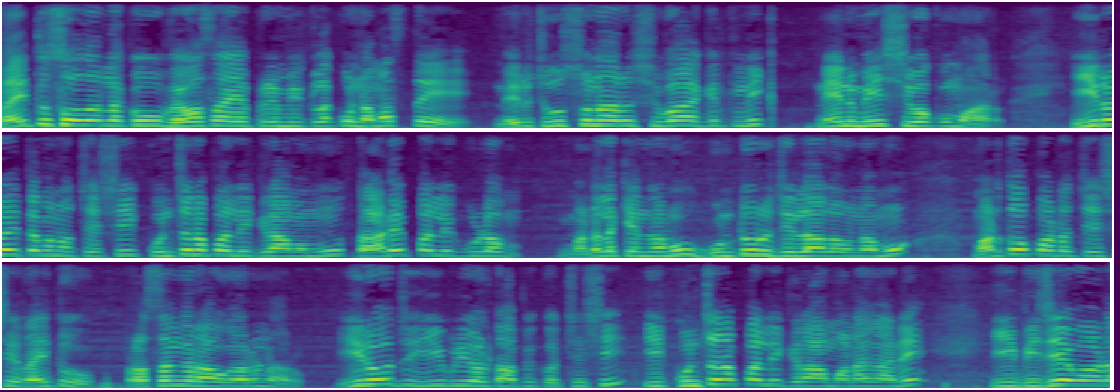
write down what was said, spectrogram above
రైతు సోదరులకు వ్యవసాయ ప్రేమికులకు నమస్తే. మీరు చూస్తున్నారు శివ అగ్రిక్లినిక్ నేను మీ శివకుమార్. ఈరోజు మనం వచ్చేసి కుంచనపల్లి గ్రామము తాడేపల్లిగూడెం మండల కేంద్రము గుంటూరు జిల్లాలో ఉన్నాము. మనతో పాటు వచ్చేసి రైతు ప్రసంగరావు గారు ఉన్నారు. ఈరోజు ఈ వీడియో టాపిక్ వచ్చేసి ఈ కుంచనపల్లి గ్రామం అనగానే ఈ విజయవాడ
